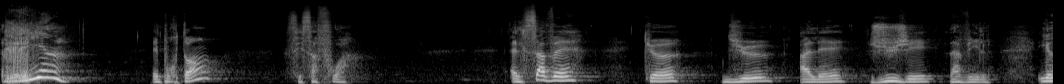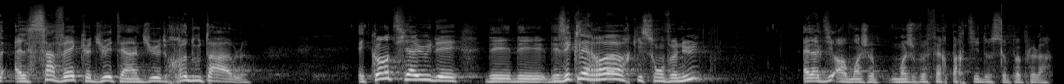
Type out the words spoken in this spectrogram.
Rien. Et pourtant, c'est sa foi. Elle savait que Dieu allait juger la ville. elle savait que Dieu était un Dieu redoutable. Et quand il y a eu des, éclaireurs qui sont venus, elle a dit, oh, moi, je, moi je veux faire partie de ce peuple-là.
